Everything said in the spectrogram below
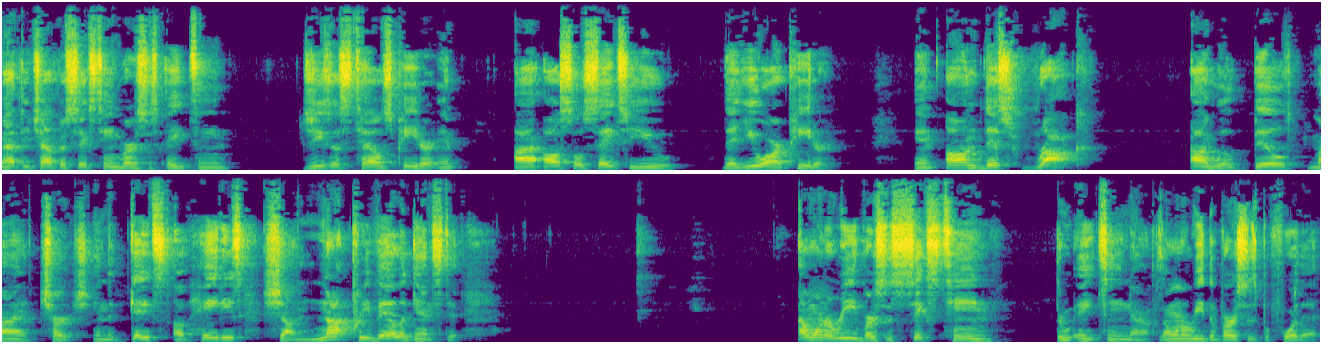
Matthew chapter 16, verses 18. Jesus tells Peter, and I also say to you that you are Peter and on this rock I will build my church, and the gates of Hades shall not prevail against it. I want to read verses 16 through 18 now, because I want to read the verses before that.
